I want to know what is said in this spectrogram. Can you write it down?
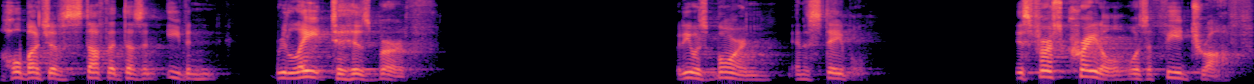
a whole bunch of stuff that doesn't even relate to his birth. But he was born in a stable. His first cradle was a feed trough.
